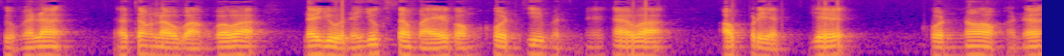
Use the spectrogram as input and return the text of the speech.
ถูกไหมล่ะเราต้องระวังเพราะว่าเราอยู่ในยุคสมัยของคนที่มันคล้ายๆว่า เอาเปรียบเยอะคนนอกนะ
